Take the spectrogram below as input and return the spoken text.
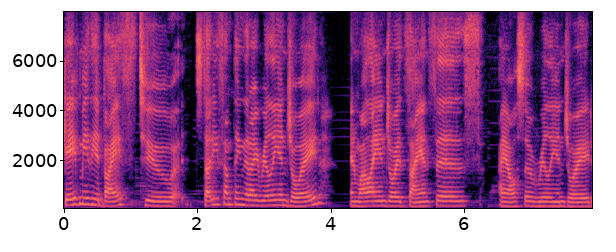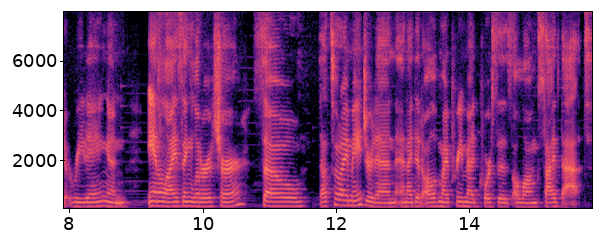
gave me the advice to study something that I really enjoyed. And while I enjoyed sciences, I also really enjoyed reading and analyzing literature. So that's what I majored in. And I did all of my pre med courses alongside that.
